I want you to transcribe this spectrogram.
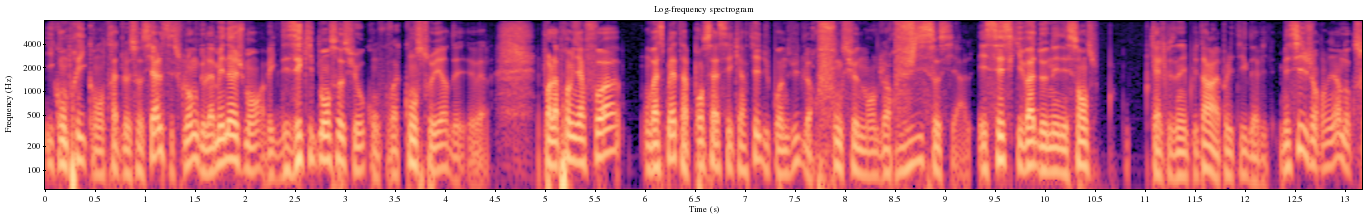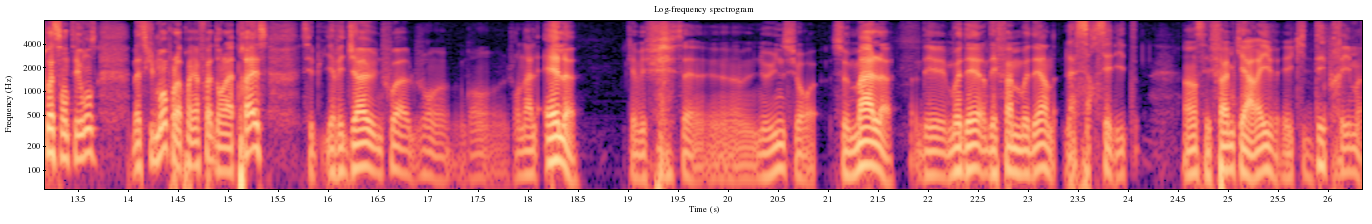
y compris quand on traite le social, c'est sous l'angle de l'aménagement, avec des équipements sociaux qu'on va construire. Pour la première fois, on va se mettre à penser à ces quartiers du point de vue de leur fonctionnement, de leur vie sociale. Et c'est ce qui va donner naissance quelques années plus tard à la politique David. Mais si j'en reviens, donc 71, basculement pour la première fois dans la presse, il y avait déjà une fois le journal Elle qui avait fait une une sur ce mal des, des femmes modernes, la sarcellite. Hein, ces femmes qui arrivent et qui dépriment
